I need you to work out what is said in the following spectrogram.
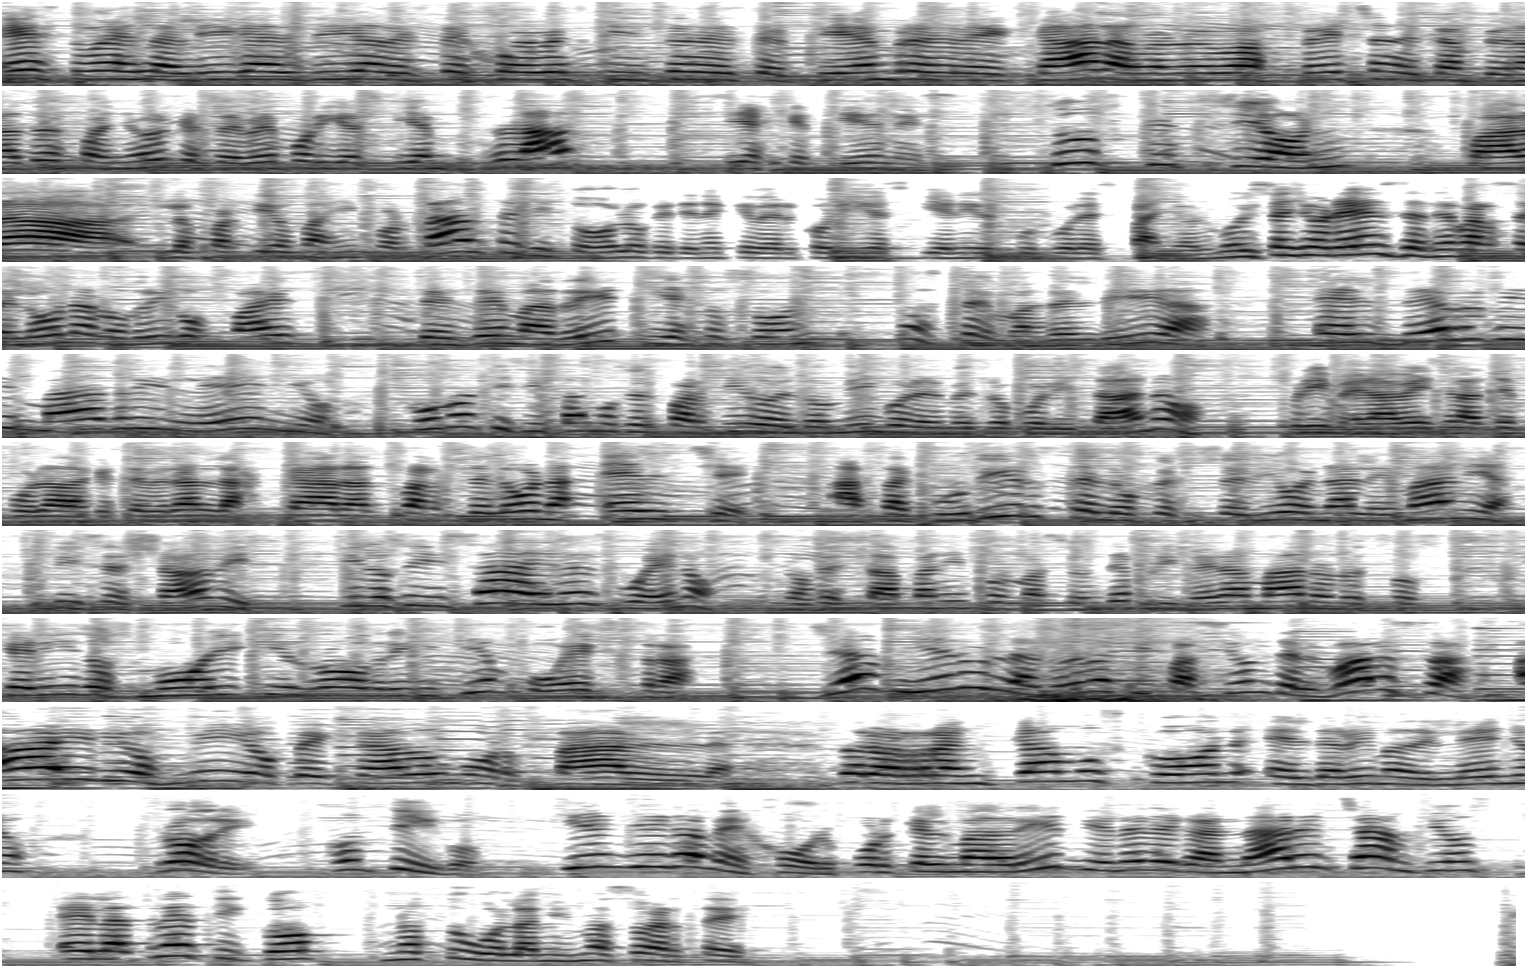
Esto es la Liga el día de este jueves 15 de septiembre de cara a una nueva fecha del Campeonato Español que se ve por ESPN Plus, si es que tienes suscripción para los partidos más importantes y todo lo que tiene que ver con ESPN y el fútbol español. Moisés Llorens desde Barcelona, Rodrigo Páez desde Madrid y estos son los temas del día. El derby madrileño. ¿Cómo anticipamos el partido del domingo en el Metropolitano? Primera vez en la temporada que se verán las caras. Barcelona-Elche. A sacudirse lo que sucedió en Alemania, dice Xavi. Y los insiders, bueno, nos destapan información de primera mano nuestros queridos Moy y Rodri. Y tiempo extra ¿Ya vieron la nueva equipación del Barça? ¡Ay, Dios mío, pecado mortal! Pero arrancamos con el derby madrileño. Rodri, contigo, ¿quién llega mejor? Porque el Madrid viene de ganar en Champions, el Atlético no tuvo la misma suerte.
